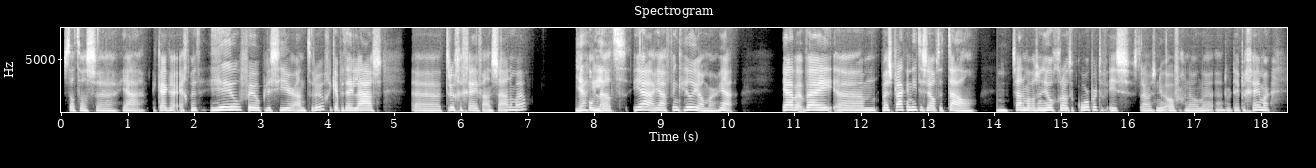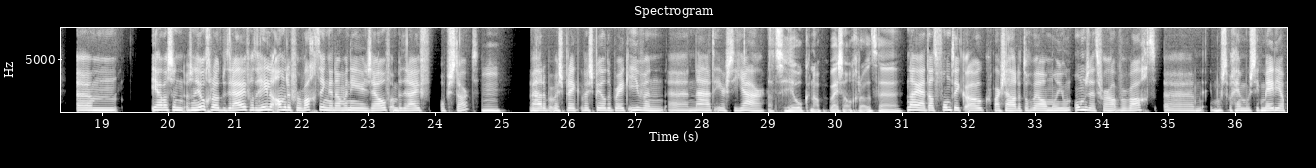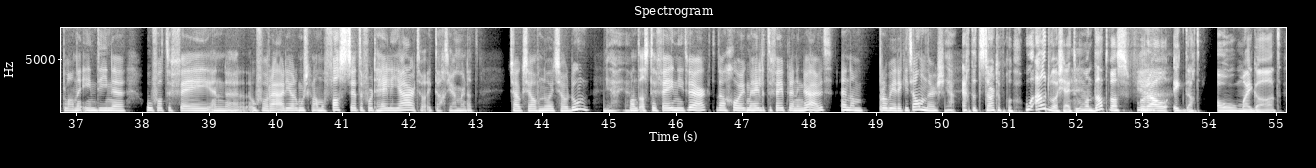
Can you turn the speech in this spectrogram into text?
Dus dat was, ja, ik kijk daar echt met heel veel plezier aan terug. Ik heb het helaas teruggegeven aan Sanoma. Ja. Omdat, ja, ja, vind ik heel jammer. Ja. Ja, wij, um, wij spraken niet dezelfde taal. Hm. Sanoma was een heel grote corporate, of is, trouwens nu overgenomen uh, door DPG. Maar um, ja, was een, was een heel groot bedrijf. Had hele andere verwachtingen dan wanneer je zelf een bedrijf opstart. Hm. We hadden, wij, spreek, wij speelden break-even uh, na het eerste jaar. Dat is heel knap bij zo'n groot. Uh... Nou ja, dat vond ik ook. Maar ze hadden toch wel een miljoen omzet verwacht. Uh, ik moest op een gegeven moment moest ik mediaplannen indienen hoeveel tv en uh, hoeveel radio. Dat moest ik dan allemaal vastzetten voor het hele jaar. Terwijl ik dacht, ja, maar dat zou ik zelf nooit zo doen. Ja, ja. Want als tv niet werkt, dan gooi ik mijn hele tv-planning eruit. En dan probeerde ik iets anders. Ja, echt het start-up. Hoe oud was jij toen? Want dat was vooral, ik dacht, oh my god.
